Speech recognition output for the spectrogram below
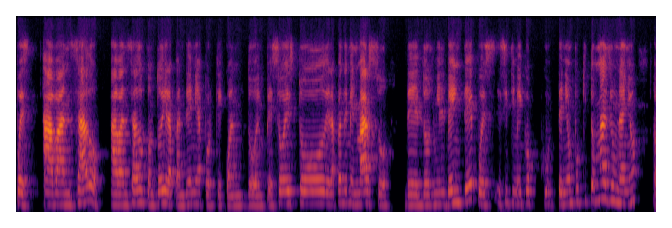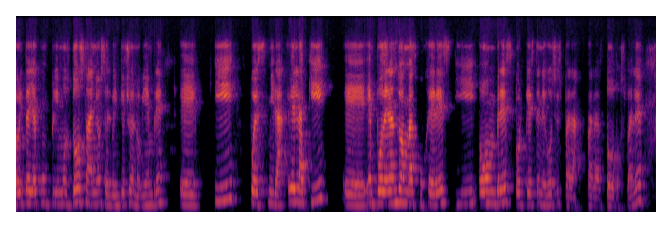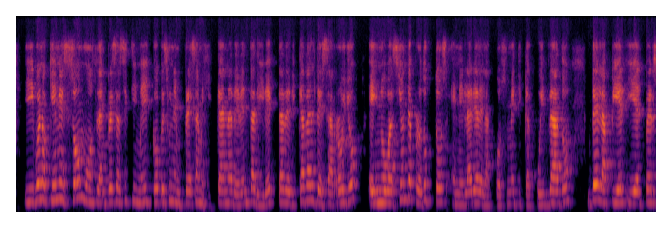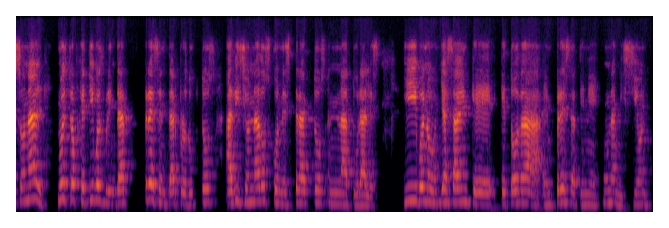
pues avanzado, avanzado con todo y la pandemia, porque cuando empezó esto de la pandemia en marzo del 2020, pues City Makeup tenía un poquito más de un año, ahorita ya cumplimos dos años el 28 de noviembre, eh, y pues mira, él aquí eh, empoderando a más mujeres y hombres, porque este negocio es para, para todos, ¿vale? Y bueno, ¿quiénes somos? La empresa City Makeup es una empresa mexicana de venta directa dedicada al desarrollo e innovación de productos en el área de la cosmética, cuidado de la piel y el personal. Nuestro objetivo es brindar, presentar productos adicionados con extractos naturales. Y bueno, ya saben que, que toda empresa tiene una misión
